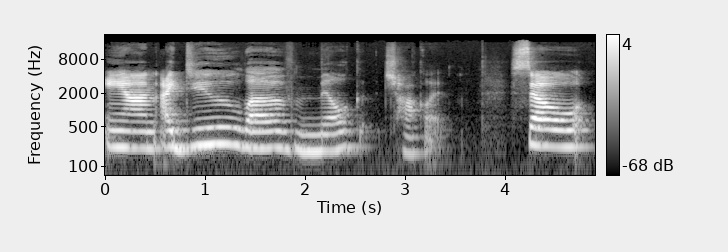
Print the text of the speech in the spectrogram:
And I do love milk chocolate. So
